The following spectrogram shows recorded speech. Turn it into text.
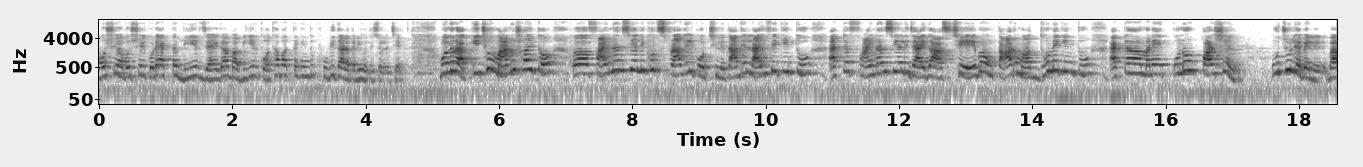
অবশ্যই অবশ্যই করে একটা বিয়ের জায়গা বা বিয়ের কথাবার্তা কিন্তু খুবই তাড়াতাড়ি হতে চলেছে। বন্ধুরা, কিছু মানুষ হয়তো ফাইন্যান্সিয়ালি খুব স্ট্রাগল করছিলে। তাদের লাইফে কিন্তু একটা ফাইন্যান্সিয়ালি জায়গা আসছে এবং তার মাধ্যমে কিন্তু একটা মানে কোনো পার্সন উঁচু লেভেলের বা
